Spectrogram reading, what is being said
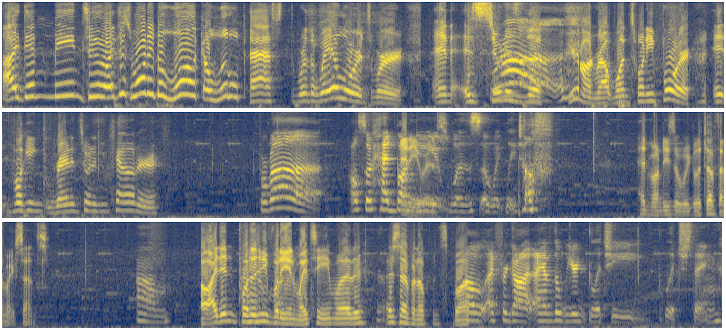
I didn't mean to. I just wanted to look a little past where the Wailords were. And as soon as the you're on Route 124, it fucking ran into an encounter. Bruh. Also, Head Bundy Anyways. was a Wigglytuff. Head Bundy's a Wigglytuff. That makes sense. Um. Oh, I didn't put anybody in my team either. I just have an open spot. Oh, I forgot. I have the weird glitchy glitch thing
